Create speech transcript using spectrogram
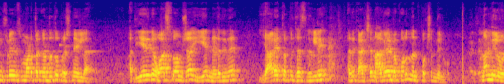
ಇನ್ಫ್ಲೂಯೆನ್ಸ್ ಮಾಡ್ತಕ್ಕಂಥದ್ದು ಪ್ರಶ್ನೆ ಇಲ್ಲ. ಅದು ಏನಿದೆ ವಾಸ್ತವಾಂಶ, ಏನು ನಡೆದಿದೆ, ಯಾರೇ ತಪ್ಪಿತಸ್ಥರಿರಲಿ ಅದಕ್ಕೆ ಆಕ್ಷನ್ ಆಗಲೇಬೇಕು ಅನ್ನೋದು ನನ್ನ ಪಕ್ಷದ ನಿಲುವು. ನನ್ನ ನಿಲುವು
